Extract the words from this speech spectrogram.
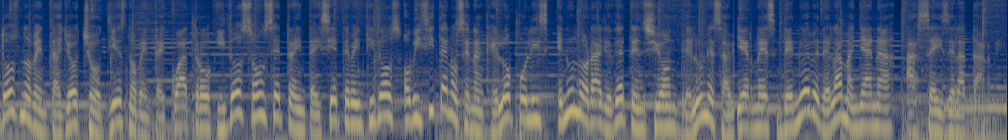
298-1094 y 211-3722 o visítanos en Angelópolis en un horario de atención de lunes a viernes de 9 de la mañana a 6 de la tarde.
